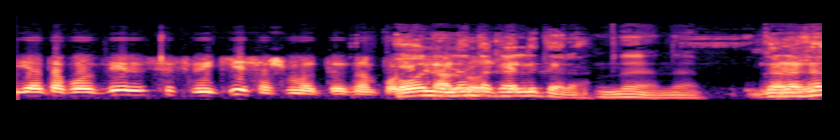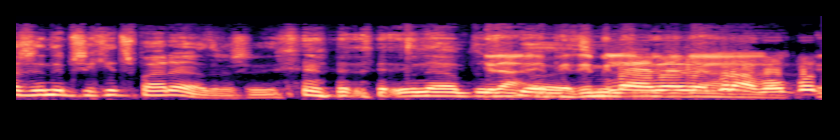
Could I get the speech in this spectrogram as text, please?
για τα ποδήλατα της εθνικής, ας πούμε, ότι ήταν πολύ Όλοι καλός. λένε τα καλύτερα. Ναι, ναι. Καταρχάς είναι η ψυχή της παρέας. ρε, εσύ. είναι από τους Κοίτα, πιο επειδή έτσι. μιλάμε Ναι, ναι, και ναι, για- μπράβο. Οπότε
